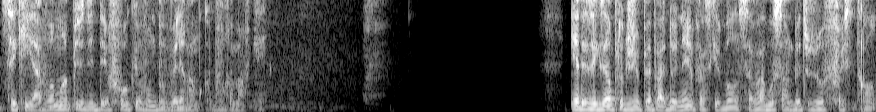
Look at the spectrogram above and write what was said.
c'est qu'il y a vraiment plus de défauts que vous ne pouvez les remarquer. Il y a des exemples que je ne peux pas donner parce que bon, ça va vous sembler toujours frustrant.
